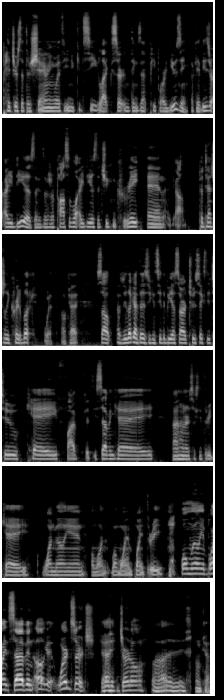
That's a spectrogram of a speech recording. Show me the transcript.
pictures that they're sharing with you and you can see like certain things that people are using okay these are ideas those are possible ideas that you can create and uh, potentially create a book with okay so as you look at this you can see the bsr 262k 557k 963k 1 million 1 1 million point 3 1 million point 7 oh, okay word search. Okay. Journal. Okay.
